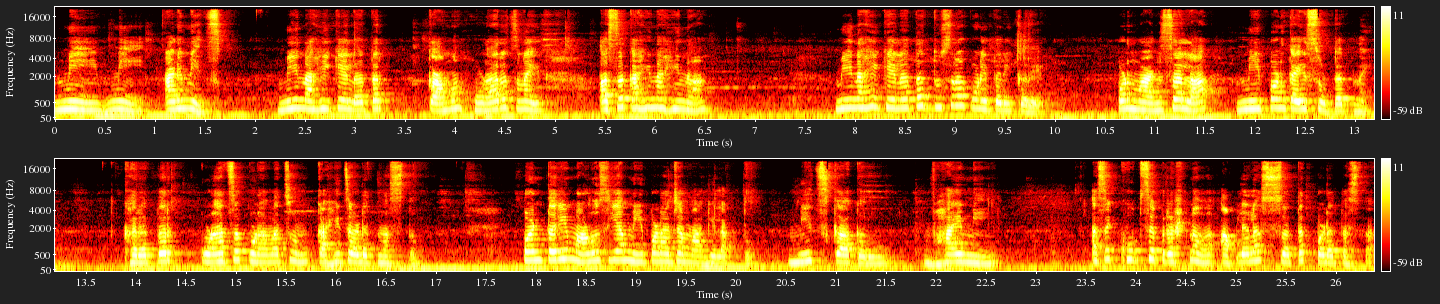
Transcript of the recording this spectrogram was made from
मी मी आणि मीच. मी नाही केलं तर कामं होणारच नाहीत असं काही नाही ना? मी नाही केलं तर दुसरं कोणीतरी करेल. पण माणसाला मी पण काही सुटत नाही. खरं तर कुणाचं कुणा वाचून काहीच अडत नसतं. पण तरी माणूस या मीपणाच्या मागे लागतो. मीच का करू? व्हाय मी? असे खूपसे प्रश्न आपल्याला सतत पडत असतात.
